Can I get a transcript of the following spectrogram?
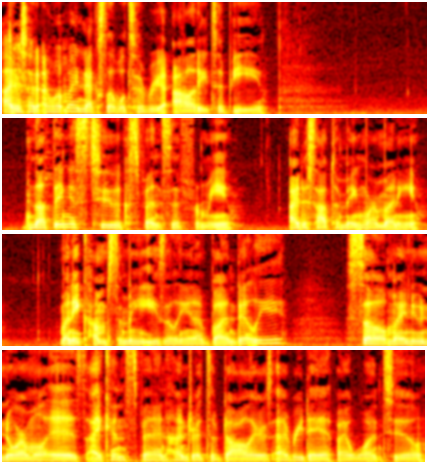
I decided I want my next level to reality to be nothing is too expensive for me. I just have to make more money. Money comes to me easily and abundantly. So, my new normal is I can spend hundreds of dollars every day if I want to.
